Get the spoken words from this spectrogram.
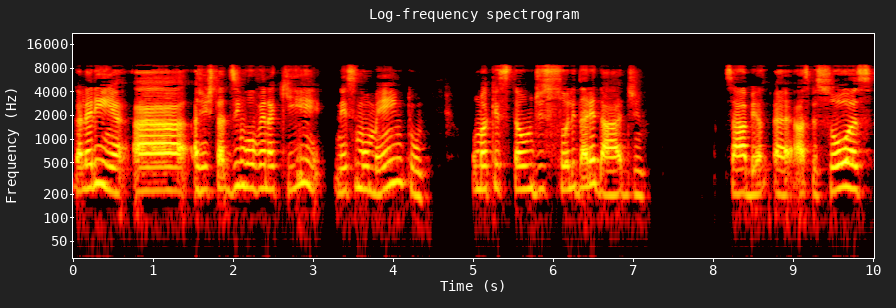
Galerinha, a, a gente está desenvolvendo aqui, nesse momento, uma questão de solidariedade, sabe? É, as pessoas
